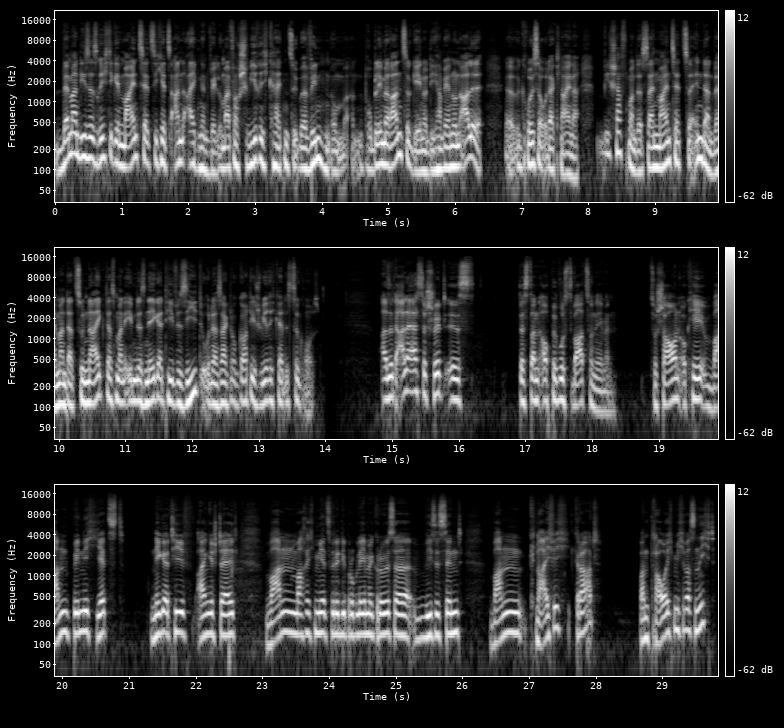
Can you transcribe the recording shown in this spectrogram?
Wenn man dieses richtige Mindset sich jetzt aneignen will, um einfach Schwierigkeiten zu überwinden, um an Probleme ranzugehen, und die haben ja nun alle äh, größer oder kleiner, wie schafft man das, sein Mindset zu ändern, wenn man dazu neigt, dass man eben das Negative sieht oder sagt, oh Gott, die Schwierigkeit ist zu groß? Also der allererste Schritt ist, das dann auch bewusst wahrzunehmen. Zu schauen, okay, wann bin ich jetzt negativ eingestellt? Wann mache ich mir jetzt wieder die Probleme größer, wie sie sind? Wann kneife ich gerade? Wann traue ich mich was nicht?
